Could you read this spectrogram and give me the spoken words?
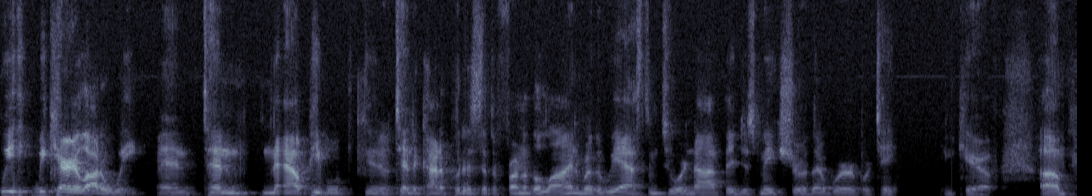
we, we carry a lot of weight and tend now people you know tend to kind of put us at the front of the line whether we ask them to or not they just make sure that we're, we're taken care of. Um,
